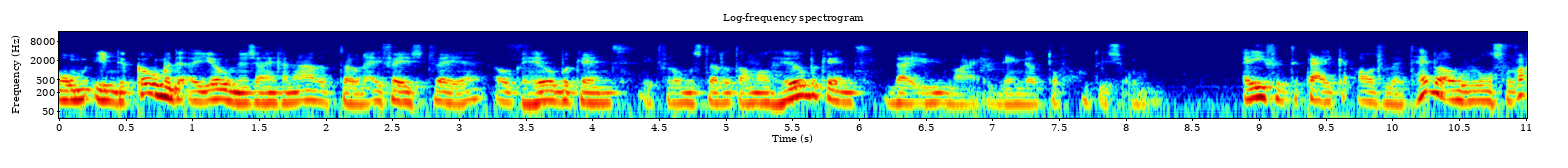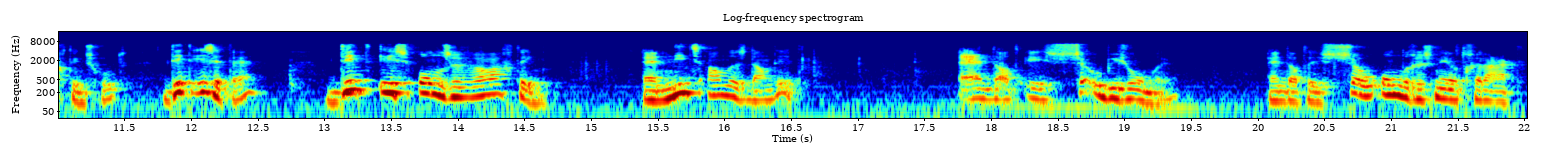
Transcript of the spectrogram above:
om in de komende eonen zijn genade te tonen. Efeze 2, hè? ook heel bekend. Ik veronderstel het allemaal heel bekend bij u, maar ik denk dat het toch goed is om even te kijken als we het hebben over ons verwachtingsgoed. Dit is het, hè? Dit is onze verwachting. En niets anders dan dit. En dat is zo bijzonder. En dat is zo ondergesneeuwd geraakt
